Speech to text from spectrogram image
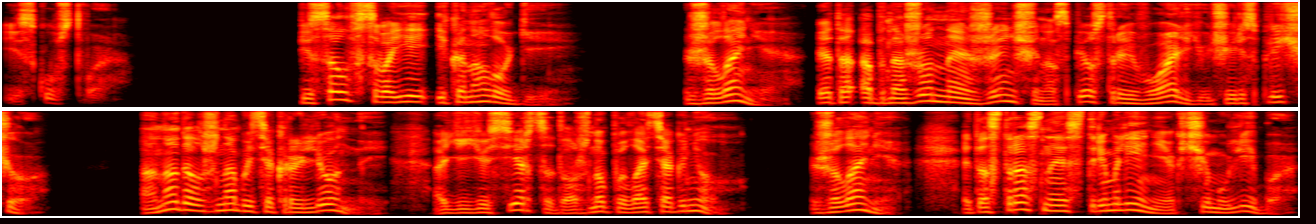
искусства. Писал в своей иконологии. Желание — это обнаженная женщина с пестрой вуалью через плечо. Она должна быть окрыленной, а ее сердце должно пылать огнем. Желание — это страстное стремление к чему-либо,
